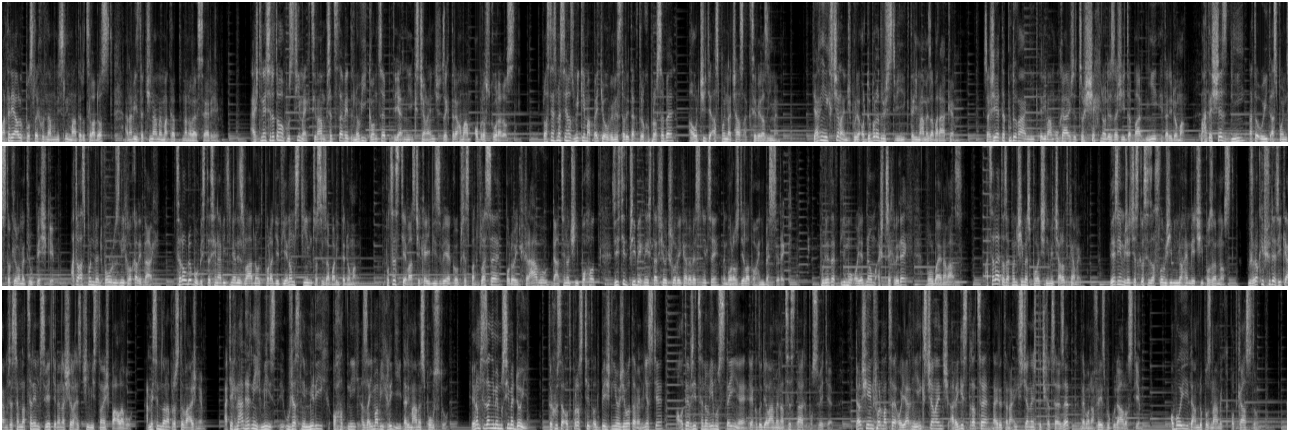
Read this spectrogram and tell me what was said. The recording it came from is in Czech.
Materiálu k poslechu nám, myslím, máte docela dost a navíc začínáme makat na nové sérii. A ještě než se do toho pustíme, chci vám představit nový koncept Jarní X Challenge, ze kterého mám obrovskou radost. Vlastně jsme si ho s Mikim a Peťou vymysleli tak trochu pro sebe a určitě aspoň na čas akci vyrazíme. Jarní X Challenge bude o dobrodružství, který máme za barákem. Zažijete putování, který vám ukáže, co všechno jde zažít za pár dní i tady doma. Máte 6 dní na to ujít aspoň 100 km pěšky. A to aspoň ve dvou různých lokalitách. Celou dobu byste si navíc měli zvládnout poradit jenom s tím, co si zabalíte doma. Po cestě vás čekají výzvy jako přespat v lese, podojit krávu, dát si noční pochod, zjistit příběh nejstaršího člověka ve vesnici nebo rozdělat oheň bez syrek. Budete v týmu o jednom až třech lidech, volba je na vás. A celé to zakončíme společnými čarotkami. Věřím, že Česko si zaslouží mnohem větší pozornost. Už roky všude říkám, že jsem na celém světě nenašel hezčí místo než Pálavu. A myslím to naprosto vážně. A těch nádherných míst i úžasně milých, ochotných a zajímavých lidí tady máme spoustu. Jenom si za nimi musíme dojít trochu se odprostit od běžného života ve městě a otevřít se novýmu stejně, jako to děláme na cestách po světě. Další informace o jarní X-Challenge a registrace najdete na xchallenge.cz nebo na Facebook události. Obojí dám do poznámek k podcastu.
